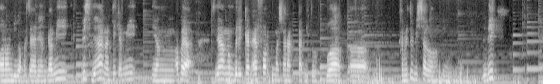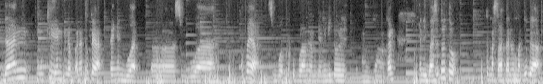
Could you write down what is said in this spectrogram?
orang juga percaya dengan kami. Jadi sebenarnya nanti kami yang apa ya sebenarnya memberikan effort ke masyarakat gitu. Bahwa uh, kami itu bisa loh. Jadi dan mungkin ke depannya tuh kayak pengen buat uh, sebuah apa ya sebuah perkumpulan kami gitu. Yang akan yang dibahas itu tuh kemaslahatan umat juga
